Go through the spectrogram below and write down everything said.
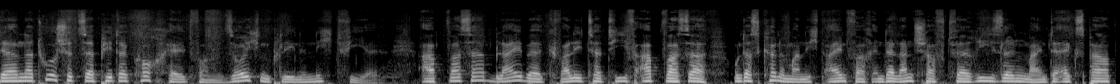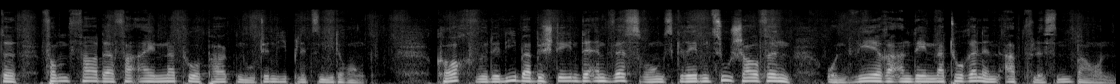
Der Naturschützer Peter Koch hält von solchen Plänen nicht viel. Abwasser bleibe qualitativ Abwasser und das könne man nicht einfach in der Landschaft verrieseln, meint der Experte vom Förderverein Naturpark Nute-Nieplitz-Niederung. Koch würde lieber bestehende Entwässerungsgräben zuschaufeln und wäre an den naturellen Abflüssen bauen.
